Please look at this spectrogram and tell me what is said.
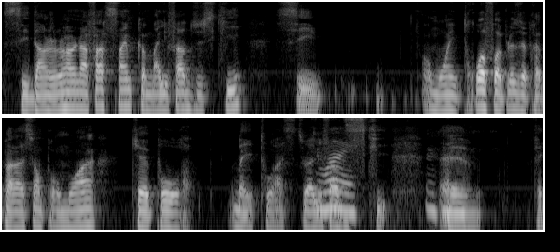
c'est dangereux. Une affaire simple comme aller faire du ski, c'est au moins trois fois plus de préparation pour moi que pour ben, toi si tu veux aller faire Ouais. du ski. Mhm. Euh, fait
